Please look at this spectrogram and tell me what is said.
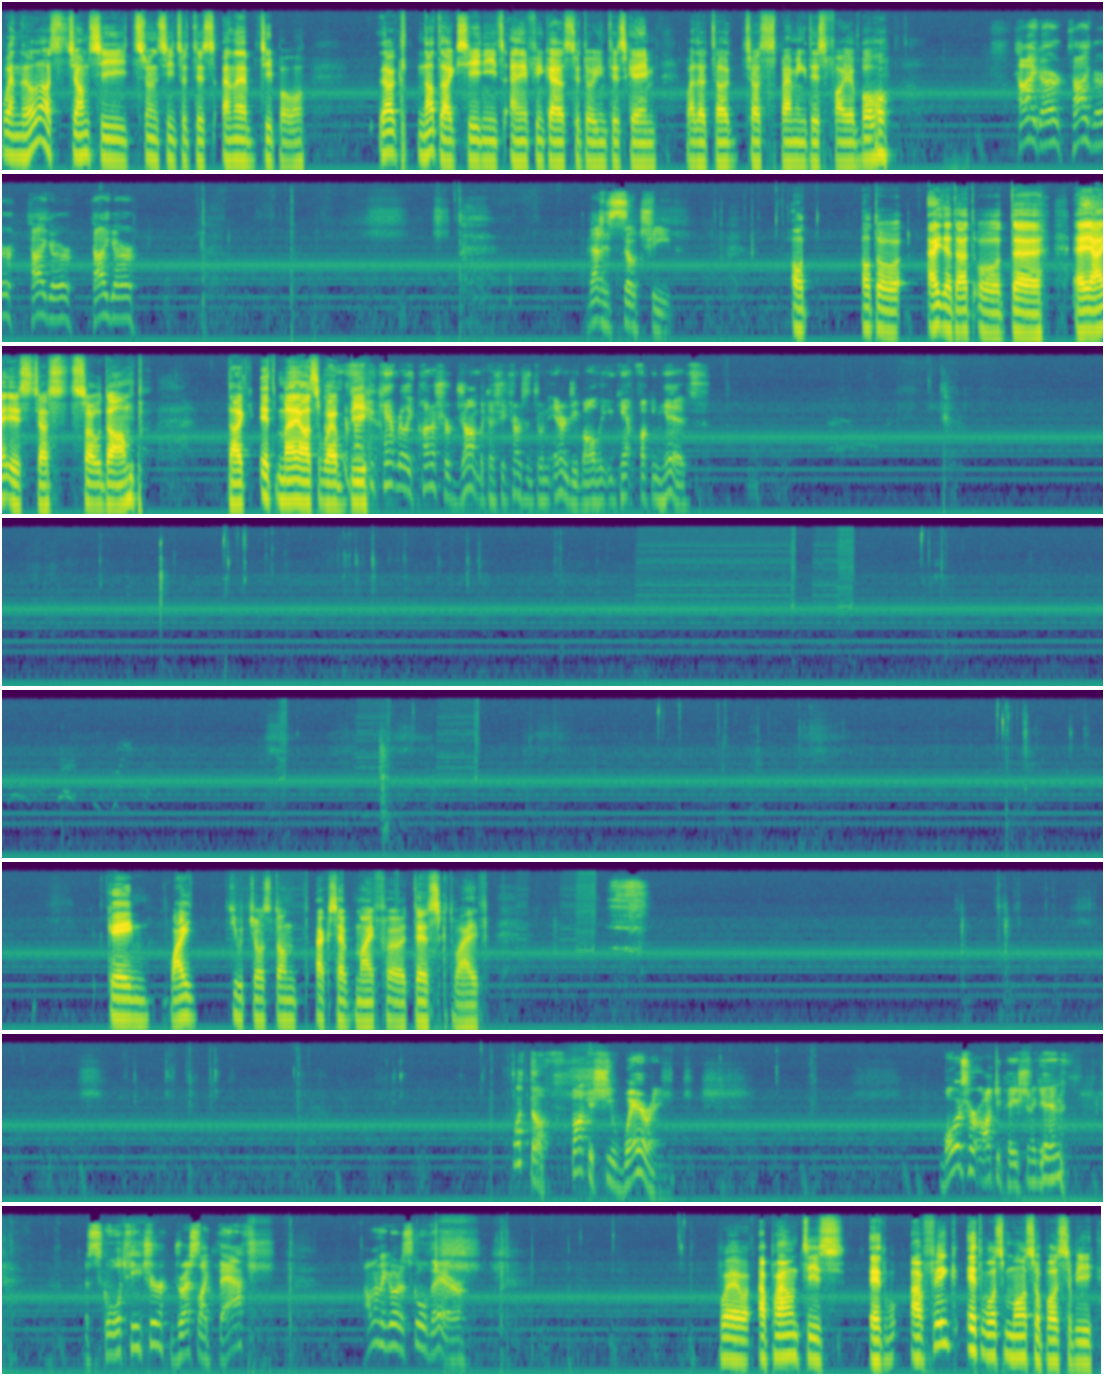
When Lola's jump she turns into this energy ball, like, not like she needs anything else to do in this game, rather than just spamming this fireball. Tiger, tiger, tiger, tiger. That is so cheap. Al- Although either that or the AI is just so dumb. Like it may as well be. you can't really punish her jump because she turns into an energy ball that you can't fucking hit. Game, why you just don't accept my third disk drive? What the fuck is she wearing? What was her occupation again? A school teacher dressed like that? I want to go to school there. Well, apparently it. I think it was more supposed to be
